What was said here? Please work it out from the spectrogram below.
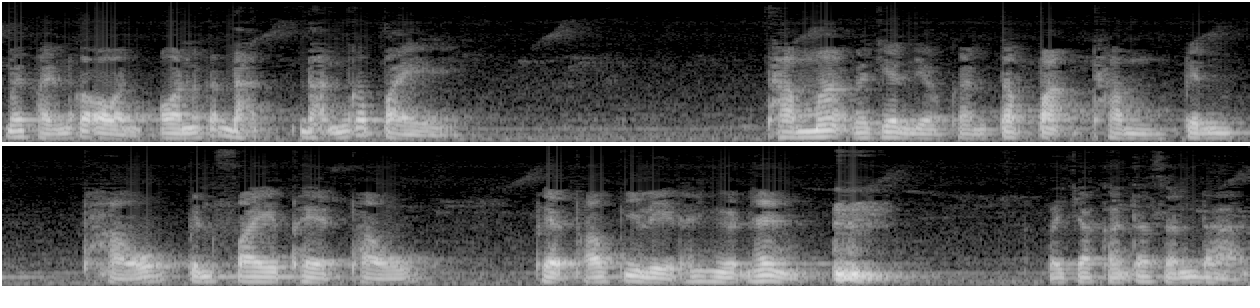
ไม้ไผ่มันก็อ่อนอ่อนมันก็ดัดดัดมันก็ไปธรรมะก็เช่นเดียวกันตะปะธรรมเป็นเผาเป็นไฟแผดเผาแผดเผากิเลสให้เหือดแห้งไปจากการทัศนดาน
